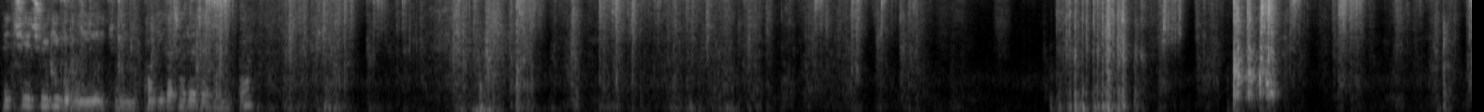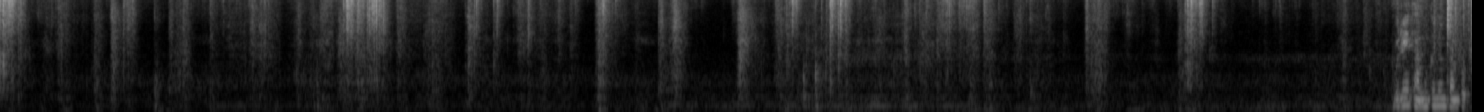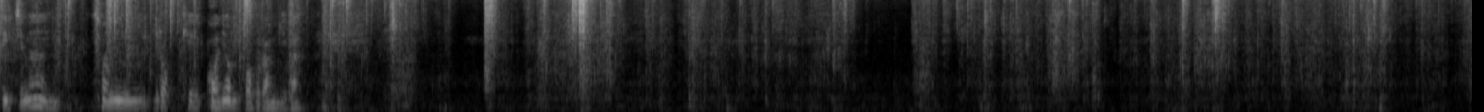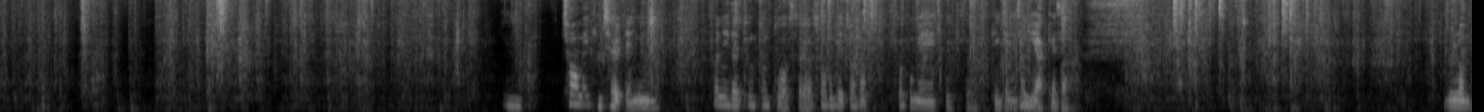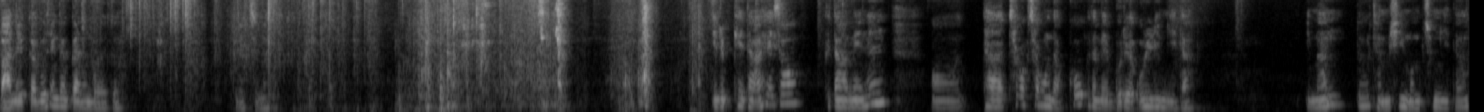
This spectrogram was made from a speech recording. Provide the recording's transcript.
배추의 줄기 부분이 좀 거기가 절여져야 되니까 물에 담그는 방법도 있지만 저는 이렇게 건염법으로 합니다. 음, 처음에 김치 할 때는 손이 다 퉁퉁 부었어요. 소금에 쩔어서. 소금에 그래서 굉장히 손이 약해서. 물론 마늘 까고 생강 까는 거에도 그랬지만. 이렇게 다 해서 그 다음에는 어, 다 차곡차곡 넣고 그 다음에 물에 올립니다. 이만 또 잠시 멈춥니다.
